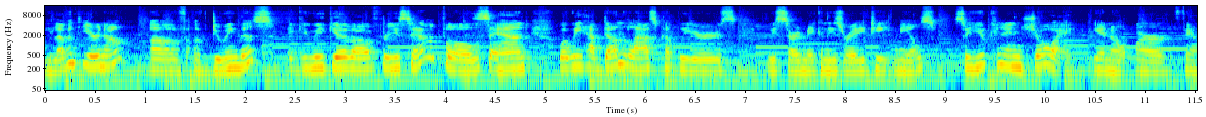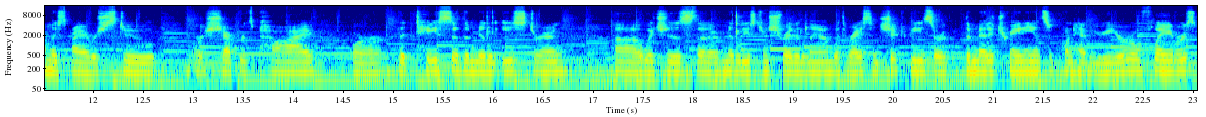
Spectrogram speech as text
11th year now of, of doing this. We give out free samples and what we have done the last couple years, we started making these ready to eat meals so you can enjoy, you know, our family's Irish stew or shepherd's pie or the taste of the Middle Eastern uh, which is the Middle Eastern shredded lamb with rice and chickpeas, or the Mediterranean, so going to have your Euro flavors,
